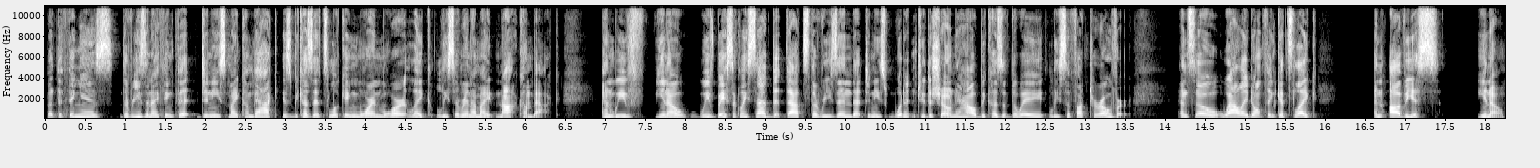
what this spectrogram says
But the thing is, the reason I think that Denise might come back is because it's looking more and more like Lisa Rinna might not come back. And we've, you know, we've basically said that that's the reason that Denise wouldn't do the show now because of the way Lisa fucked her over. And so while I don't think it's like an obvious, you know,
